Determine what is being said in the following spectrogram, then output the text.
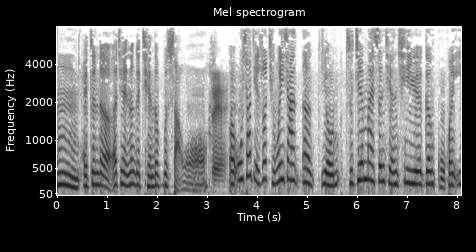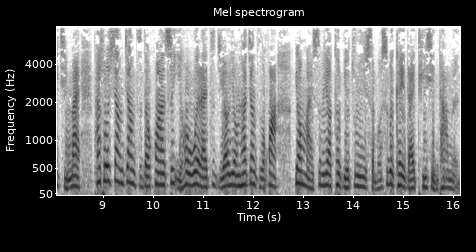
嗯，哎，真的，而且那个钱都不少哦。对。呃，吴小姐说，请问一下，呃，有直接卖生前契约跟骨灰一起卖？她说，像这样子的话，是以后未来自己要用，她这样子的话要买，是不是要特别注意什么？是不是可以来提醒他们？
